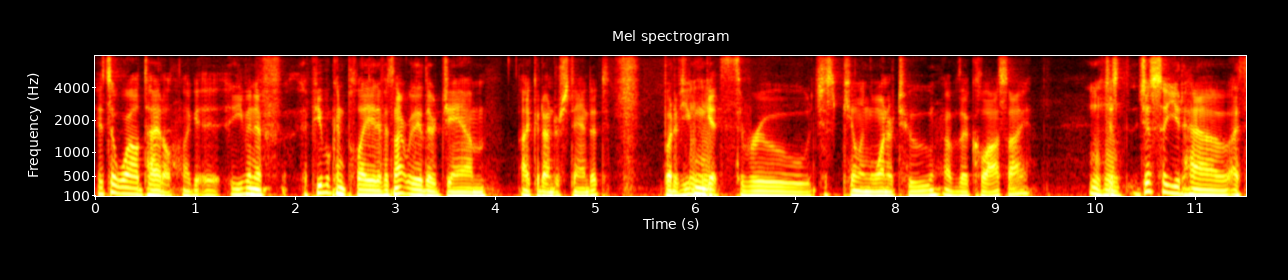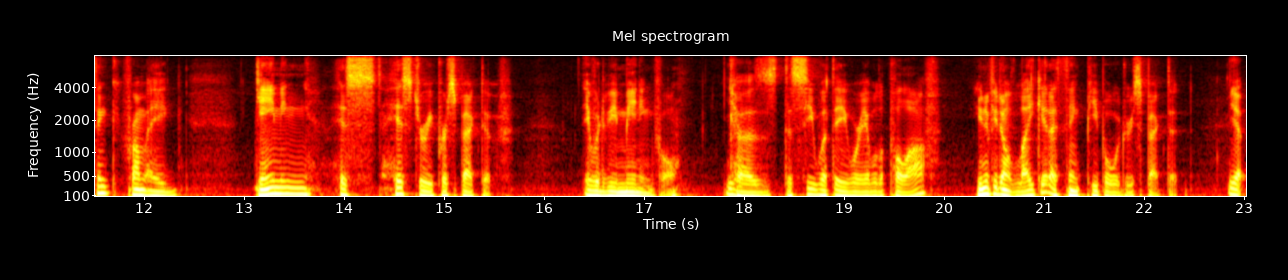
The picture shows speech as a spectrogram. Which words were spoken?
it's a wild title. Like it, even if if people can play it, if it's not really their jam, I could understand it. But if you can Mhm. get through just killing one or two of the colossi, Mhm. just just so you'd have, I think from a gaming his, history perspective, it would be meaningful Yeah. because to see what they were able to pull off, even if you don't like it, I think people would respect it. Yep.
